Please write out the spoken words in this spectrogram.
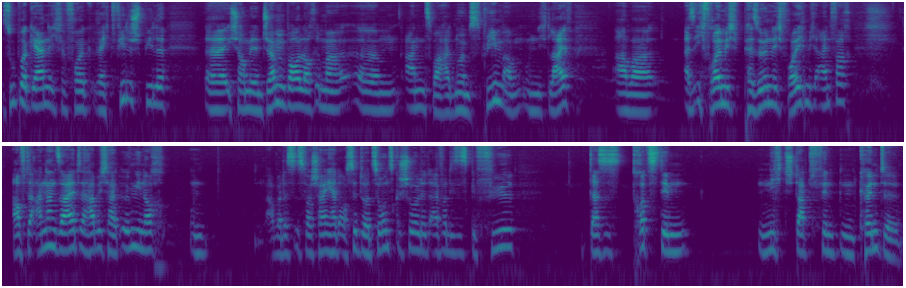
super gerne. Ich verfolge recht viele Spiele. Äh, ich schaue mir den German Bowl auch immer ähm, an, zwar halt nur im Stream aber, und nicht live. Aber also ich freue mich persönlich, freue ich mich einfach. Auf der anderen Seite habe ich halt irgendwie noch, und aber das ist wahrscheinlich halt auch situationsgeschuldet, einfach dieses Gefühl, dass es trotzdem nicht stattfinden könnte,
